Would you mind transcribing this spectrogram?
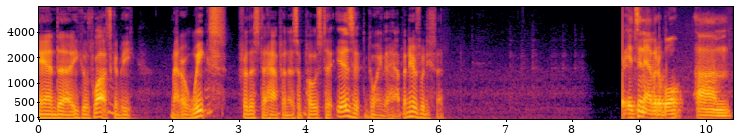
And uh, he goes, well, it's going to be a matter of weeks for this to happen as opposed to is it going to happen? Here's what he said. It's inevitable um,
